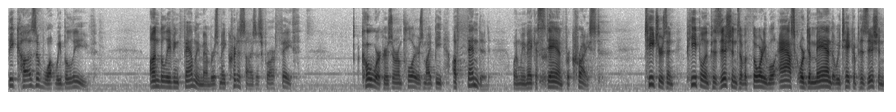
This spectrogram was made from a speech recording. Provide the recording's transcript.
because of what we believe. Unbelieving family members may criticize us for our faith coworkers or employers might be offended when we make a stand for Christ. Teachers and people in positions of authority will ask or demand that we take a position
